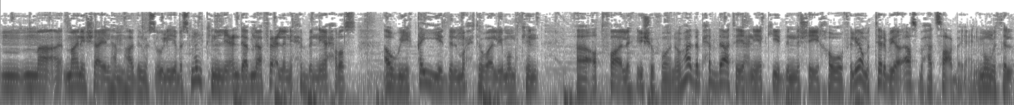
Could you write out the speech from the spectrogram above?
ما ماني شايل هم هذه المسؤولية بس ممكن اللي عنده أبناء فعلا يحب إنه يحرص أو يقيد المحتوى اللي ممكن آه، أطفاله يشوفونه. وهذا بحد ذاته يعني أكيد إنه شيء يخوف. اليوم التربية أصبحت صعبة يعني مو مثل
